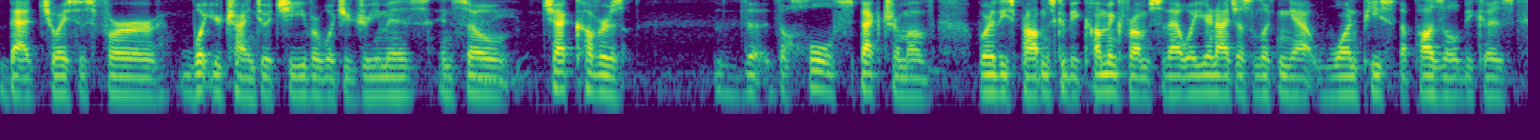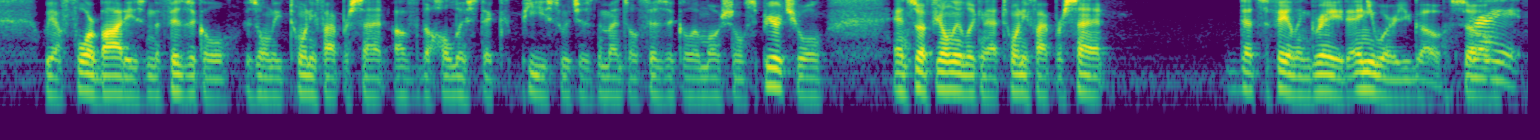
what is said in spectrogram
bad choices for what you're trying to achieve or what your dream is. And so right. CHEK covers the the whole spectrum of where these problems could be coming from so that way you're not just looking at one piece of the puzzle because we have four bodies and the physical is only 25% of the holistic piece which is the mental physical emotional spiritual and so if you're only looking at 25% that's a failing grade anywhere you go so right.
